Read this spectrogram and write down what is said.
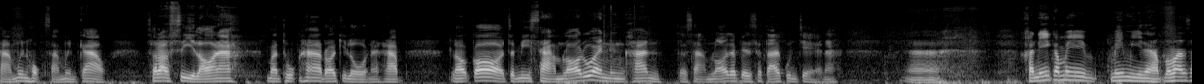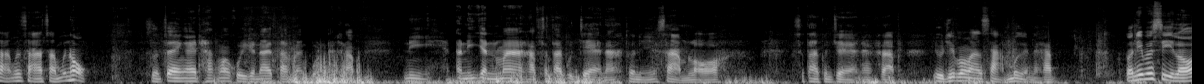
สามหมื่นหกสามหมื่นเก้าสำหรับสี่ล้อนะบรรทุกห้าร้อยกิโลนะครับ แล้วก็จะมีสามล้อด้วยหนึ่งคัน แต่สามล้อจะเป็นสตาร์ทกุญแจนะอ่าคันนี้ก็ไม่ไม่มีนะครับ ประมาณสามหมื่นสามสามหมื่นหกสนใจยังไงทักมาคุยกันได้ตามด้านบนนะครับ นี่อันนี้ยันมาครับสตาร์ทกุญแจนะ ตัวนี้สามล้อสตาร์ทกุญแจนะครับ อยู่ที่ประมาณสามหมื่นนะครับตัวนี้เป็นสี่ล้อ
